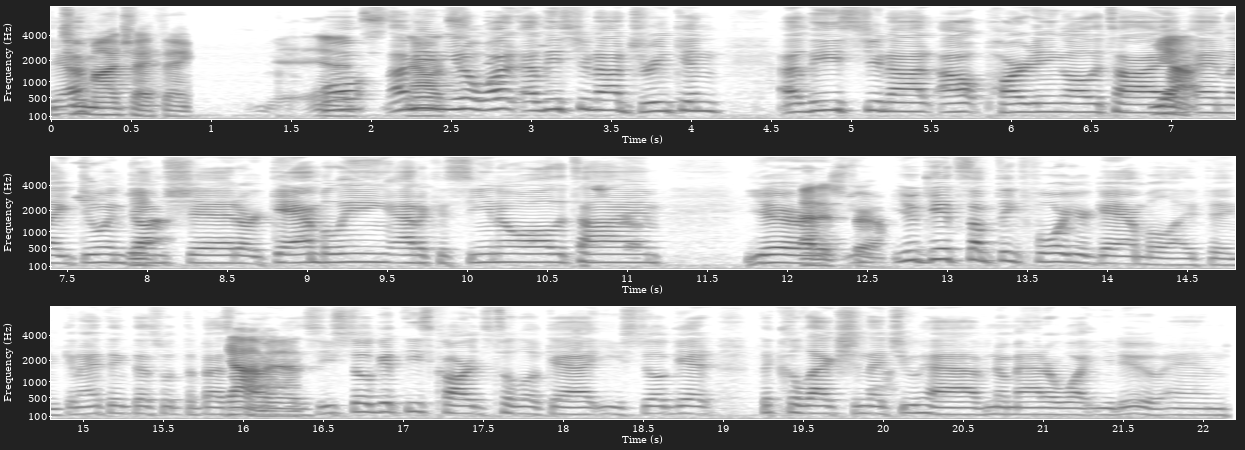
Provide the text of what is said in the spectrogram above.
Yeah? too much, I think. And Well, I mean, you know what? At least you're not drinking. At least you're not out partying all the time Yeah. and like doing dumb shit or gambling at a casino all the time. You're That is true. You, get something for your gamble, I think, and I think that's what the best Yeah, part man. is. You still get these cards to look at. You still get the collection that you have, no matter what you do, and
